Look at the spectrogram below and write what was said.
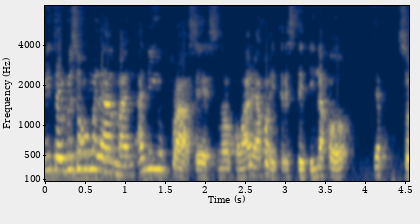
Peter, gusto ko malaman, ano yung process? No? Kung ano ako, interested din ako. Yep. So,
